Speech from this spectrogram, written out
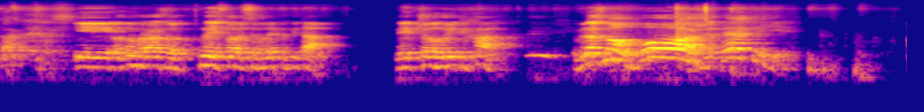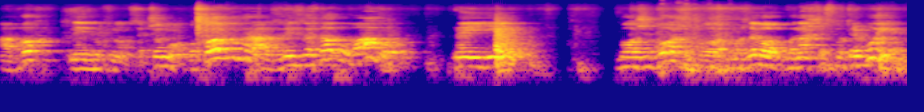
Так. І одного разу в неї сталася велика біда. В неї почала горіти хата. І вона знову, Боже, де ти є? А Бог не відгукнувся. Чому? Бо кожного разу він звертав увагу на її Боже, Боже, бо можливо вона щось потребує.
